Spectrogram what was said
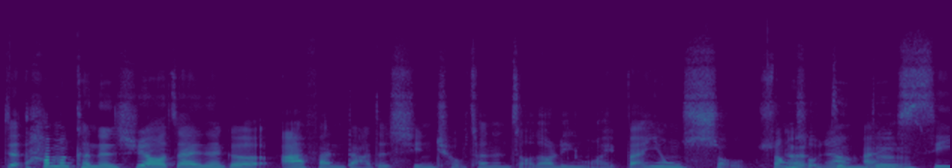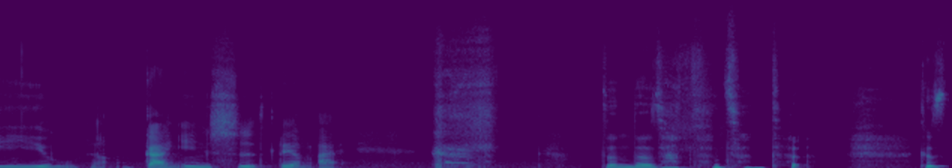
这他们可能需要在那个阿凡达的星球才能找到另外一半，用手双呃手这样 I see you 这样感应式恋爱。真的，真的，真的。可是，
